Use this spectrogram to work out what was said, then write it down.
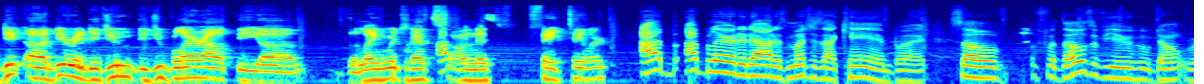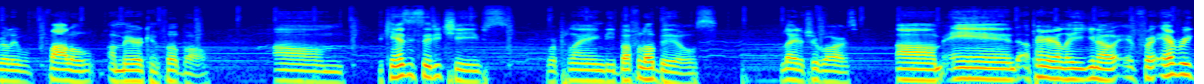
D, uh, D Ray, did you did you blare out the uh, the language that's on this fake Taylor? I I blared it out as much as I can, but so for those of you who don't really follow American football, um, the Kansas City Chiefs were playing the Buffalo Bills later, TruBarz, um, and apparently, you know, for every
